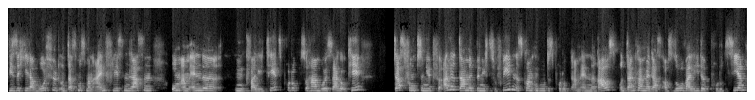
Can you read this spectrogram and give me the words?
wie sich jeder wohlfühlt. Und das muss man einfließen lassen, um am Ende ein Qualitätsprodukt zu haben, wo ich sage, okay, das funktioniert für alle, damit bin ich zufrieden, es kommt ein gutes Produkt am Ende raus und dann können wir das auch so valide produzieren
